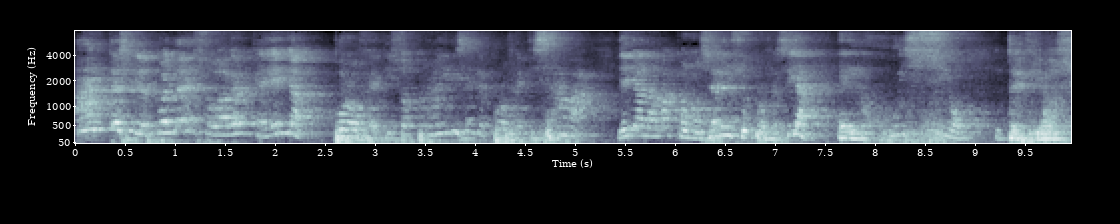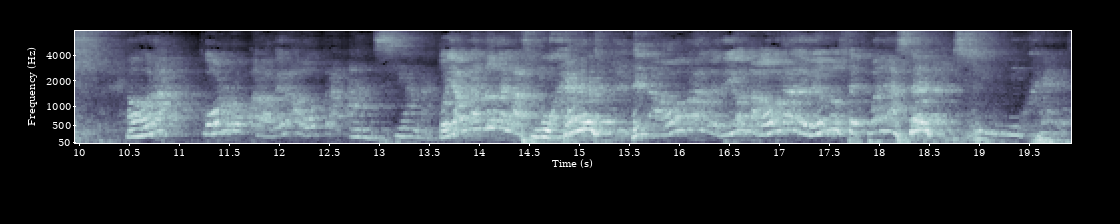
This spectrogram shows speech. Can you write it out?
Antes y después de eso va a ver que ella profetizó, pero profetizaba y ella daba a conocer en su profecía el juicio de Dios. Ahora corro para ver a otra anciana. Estoy hablando de las mujeres en la obra de Dios. La obra de Dios no se puede hacer sin mujeres.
